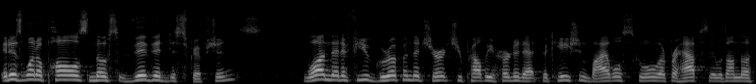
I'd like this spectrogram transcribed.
It is one of Paul's most vivid descriptions, one that if you grew up in the church, you probably heard it at vacation Bible school, or perhaps it was on the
